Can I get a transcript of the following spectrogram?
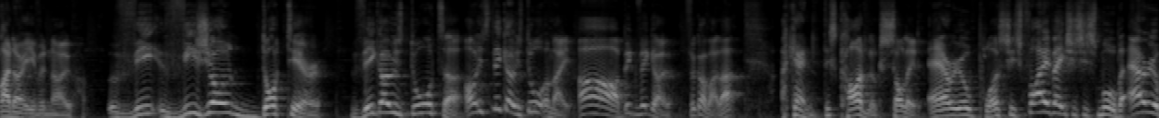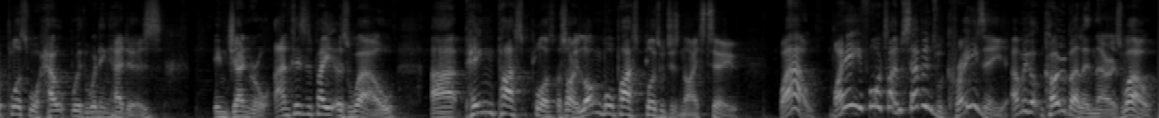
I don't even know. V Vigo. Vigo's daughter. Oh, it's Vigo's daughter, mate. Ah, oh, big Vigo. Forgot about that. Again, this card looks solid. Aerial plus. She's 5'8", she's small, but Aerial plus will help with winning headers in general. Anticipate as well. Uh, ping pass plus, oh, sorry, long ball pass plus, which is nice too. Wow, my 84 times 7s were crazy. And we got Kobel in there as well.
